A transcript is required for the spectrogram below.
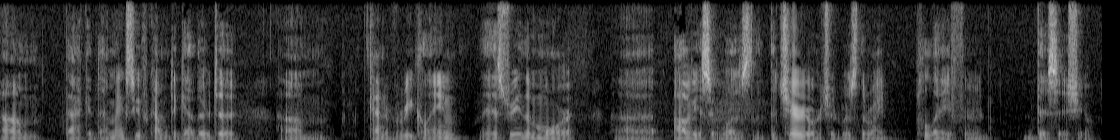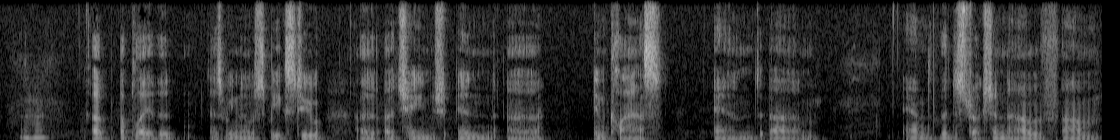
um, the academics who've come together to um, kind of reclaim the history, the more uh, obvious it was that the cherry orchard was the right play for this issue. Mm-hmm. A, a, play that, as we know, speaks to a, a change in uh, in class and um, and the destruction of um,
